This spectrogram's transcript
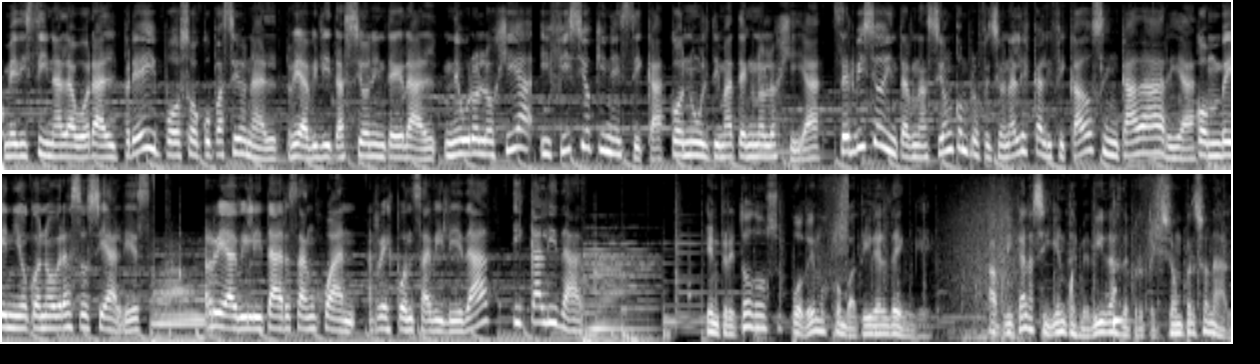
Medicina laboral pre y posocupacional, rehabilitación integral, neurología y fisioquinésica con última tecnología. Servicio de internación con profesionales calificados en cada área. Convenio con obras sociales. Rehabilitar San Juan, responsabilidad y calidad. Entre todos podemos combatir el dengue. Aplica las siguientes medidas de protección personal.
